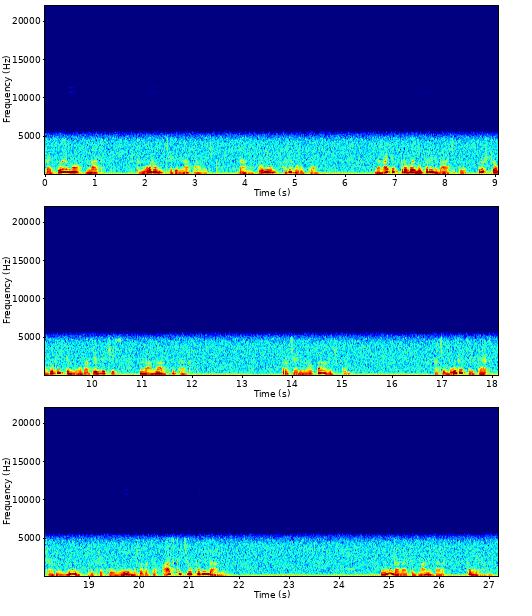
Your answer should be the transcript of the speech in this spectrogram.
Працюємо над твором Чарівна паличка за Анатолієм Григоруком. Давайте спробуємо передбачити, про що буде йти мова, дивлячись на назву тексту. Про чарівну паличку. А чи буде цей текст чарівним? Про чаклуні, можливо, це казка чи оповідання? Ну, давайте з вами зараз подивимося.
